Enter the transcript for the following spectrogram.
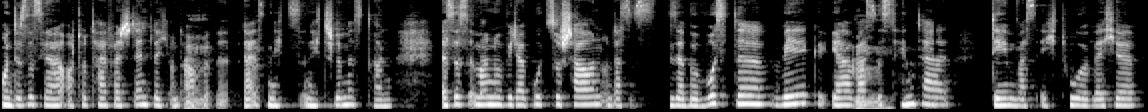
Und das ist ja auch total verständlich und auch, Mhm. äh, da ist nichts nichts Schlimmes dran. Es ist immer nur wieder gut zu schauen und das ist dieser bewusste Weg, ja, was ist mhm. hinter dem, was ich tue? Welche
